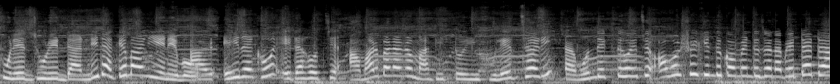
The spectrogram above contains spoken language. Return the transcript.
ফুলের ঝুড়ির ডান্ডিটাকে বানিয়ে নেব। আর এই দেখো, এটা হচ্ছে আমার বানানো মাটির তৈরি ফুলের ঝাড়ি। এমন দেখতে হয়েছে অবশ্যই কিন্তু কমেন্টে জানাবে। টাটা!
